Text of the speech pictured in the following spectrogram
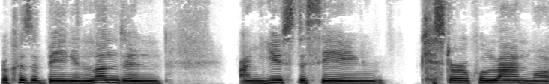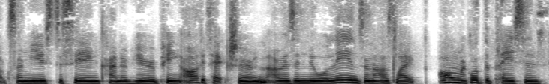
because of being in London, I'm used to seeing historical landmarks. I'm used to seeing kind of European architecture. And I was in New Orleans and I was like, oh my God, the place is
